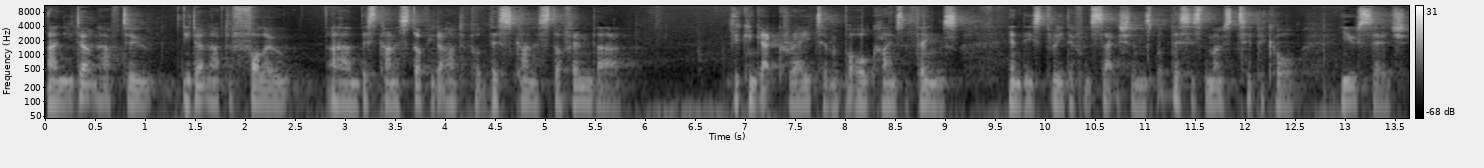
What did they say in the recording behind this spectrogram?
and you don't have to you don't have to follow um, this kind of stuff. You don't have to put this kind of stuff in there. You can get creative and put all kinds of things in these three different sections, but this is the most typical usage.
